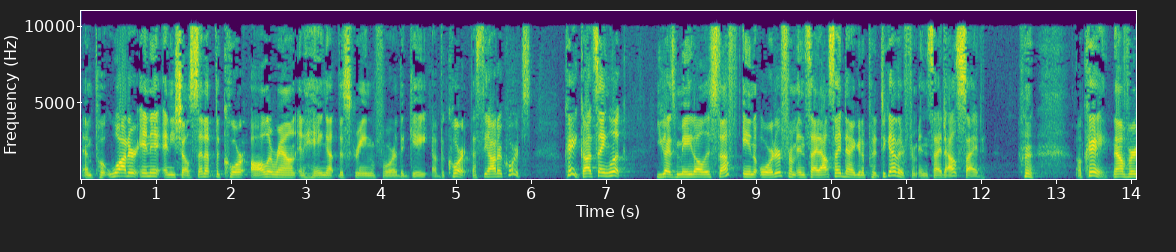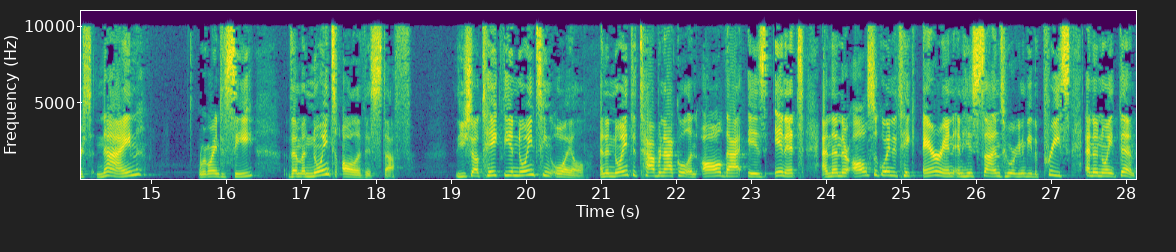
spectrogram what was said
and put water in it and you shall set up the court all around and hang up the screen for the gate of the court. That's the outer courts. Okay, God's saying, look, you guys made all this stuff in order from inside outside. Now you're going to put it together from inside outside. okay, now verse 9, we're going to see them anoint all of this stuff. You shall take the anointing oil and anoint the tabernacle and all that is in it. And then they're also going to take Aaron and his sons, who are going to be the priests, and anoint them.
